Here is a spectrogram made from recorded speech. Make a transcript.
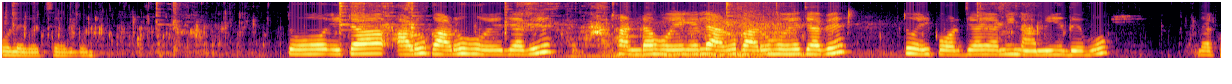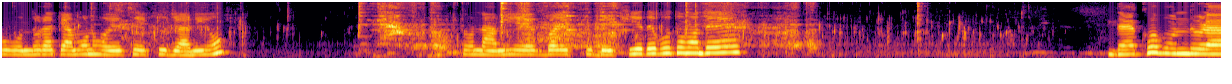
গলে গেছে একদম। তো এটা আরও গাঢ় হয়ে যাবে। ঠান্ডা হয়ে গেলে আরও গাঢ় হয়ে যাবে। তো এই পর্যায়ে আমি নামিয়ে দেব। দেখো বন্ধুরা কেমন হয়েছে একটু জানিও। তো নামিয়ে একবার একটু দেখিয়ে দেব তোমাদের। দেখো বন্ধুরা,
